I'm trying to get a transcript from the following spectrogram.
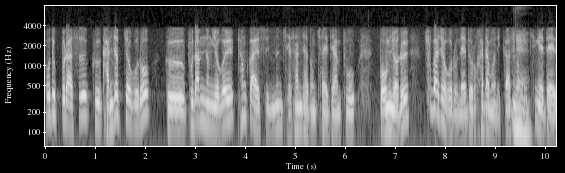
소득 플러스 그 간접적으로 그 부담 능력을 평가할 수 있는 재산 자동차에 대한 부, 보험료를 추가적으로 내도록 하다 보니까 네. 서민층에 대해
